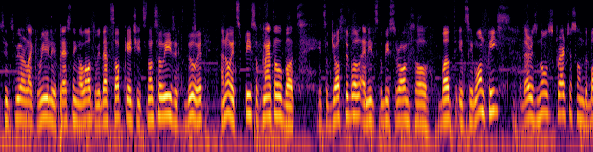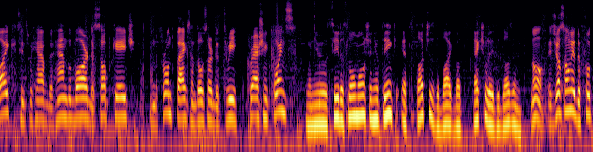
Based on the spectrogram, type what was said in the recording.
Since we are like really testing a lot with that sub cage, it's not so easy to do it. I know it's piece of metal, but it's adjustable and needs to be strong. So, but it's in one piece. There is no scratches on the bike since we have the handlebar, the sub cage, and the front packs and those are the three crashing points. when you see the slow motion, you think it touches the bike, but actually it doesn't. No, it's just only the foot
